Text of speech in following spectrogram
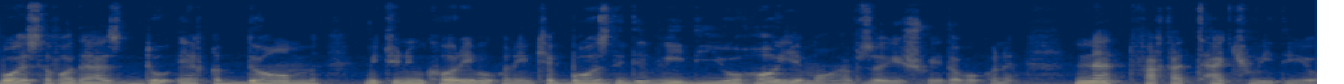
با استفاده از دو اقدام می‌تونیم کاری بکنیم که بازدید ویدیوهای ما افزایش پیدا بکنه. نه فقط تک ویدیو.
